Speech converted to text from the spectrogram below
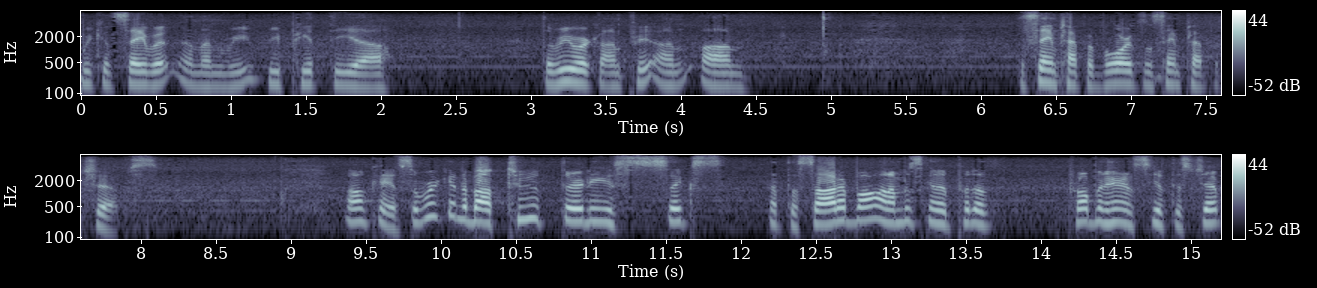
we can save it and then re repeat the uh, the rework on, on, on the same type of boards and same type of chips. Okay, so we're getting about 236 at the solder ball, and I'm just going to put a probe in here and see if this chip,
